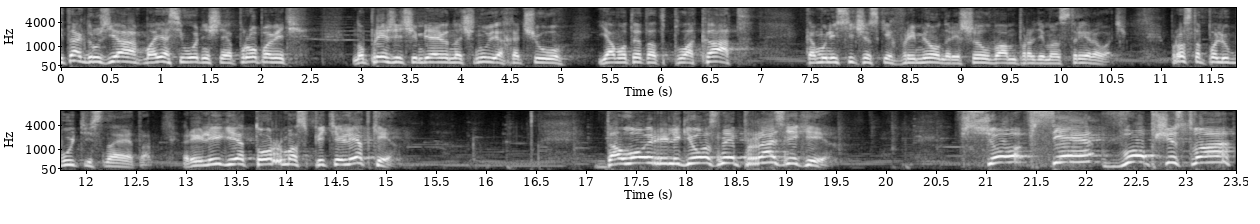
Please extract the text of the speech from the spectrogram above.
Итак, друзья, моя сегодняшняя проповедь, но прежде чем я ее начну, я хочу, я вот этот плакат коммунистических времен решил вам продемонстрировать. Просто полюбуйтесь на это. Религия тормоз пятилетки. Долой религиозные праздники. Все, все в общество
